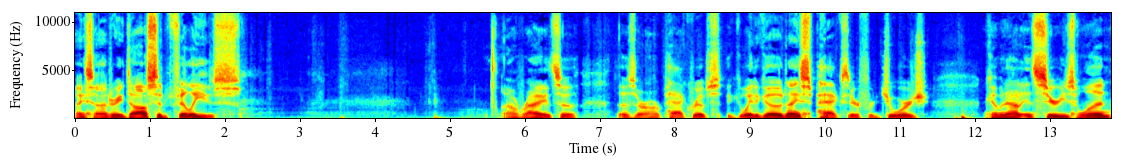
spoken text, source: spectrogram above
Nice Andre Dawson Phillies. All right, so those are our pack rips. Way to go. Nice packs there for George. Coming out in Series 1.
